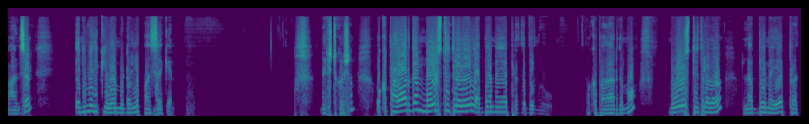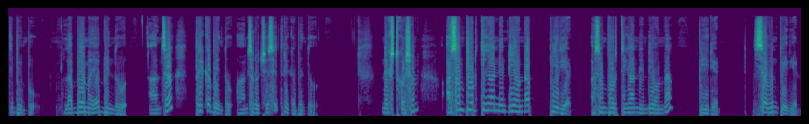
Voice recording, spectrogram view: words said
ఆన్సర్ ఎనిమిది కిలోమీటర్లు పర్ సెకండ్ నెక్స్ట్ క్వశ్చన్ ఒక పదార్థం మూడు స్థితులలో లభ్యమయ్యే ప్రతిబింబు. ఒక పదార్థము మూడు స్థితులలో లభ్యమయ్యే ప్రతిబింబు. లభ్యమయ్యే బిందువు. ఆన్సర్ త్రిక బిందువు ఆన్సర్ వచ్చేసి త్రిక బిందువు నెక్స్ట్ క్వశ్చన్ అసంపూర్తిగా నిండి ఉన్న పీరియడ్ అసంపూర్తిగా నిండి ఉన్న period seven period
